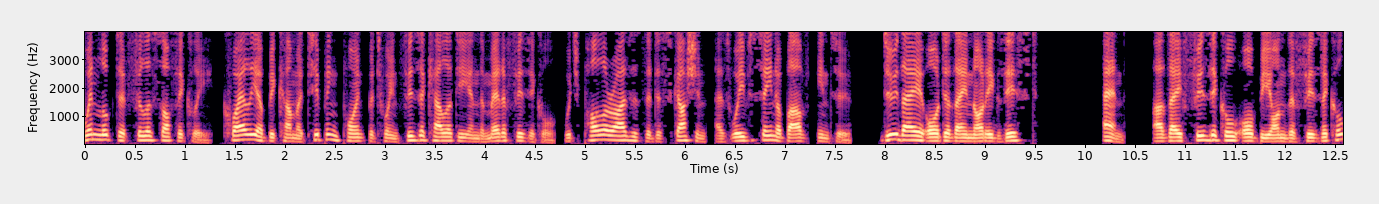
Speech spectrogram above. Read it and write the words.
When looked at philosophically, qualia become a tipping point between physicality and the metaphysical, which polarizes the discussion, as we've seen above, into do they or do they not exist? and are they physical or beyond the physical?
